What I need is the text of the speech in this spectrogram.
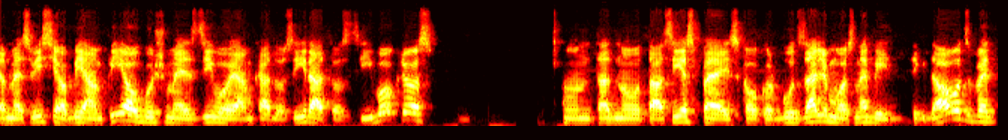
kad mēs visi jau bijām pieauguši, mēs dzīvojām kādos īrētos dzīvokļos. Un tad nu, tās iespējas kaut kur būt zaļumos nebija tik daudz, bet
